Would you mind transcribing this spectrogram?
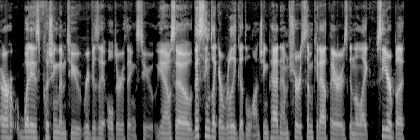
or what is pushing them to revisit older things too you know so this seems like a really good launching pad and i'm sure some kid out there is gonna like see your book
